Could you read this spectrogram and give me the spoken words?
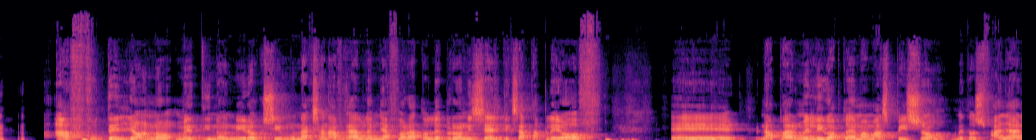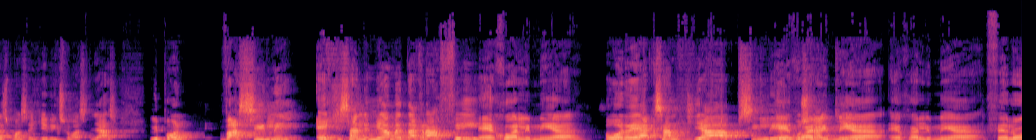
αφού τελειώνω με την ονείροξή μου να ξαναβγάλουν μια φορά το LeBron οι Celtics από τα playoff Ε, να πάρουμε λίγο από το αίμα μας πίσω με τόσους φαλιάρες που μας έχει ρίξει ο Βασιλιάς. Λοιπόν, Βασίλη, έχεις άλλη μια μεταγραφή; Έχω άλλη μία. Ωραία, ξανθιά, ψηλή, Έχω άλλη εντυπωσιακή. μία. Έχω άλλη μία. Θέλω.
